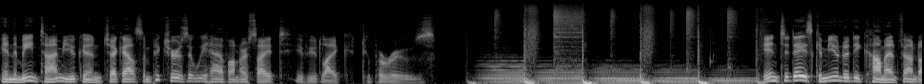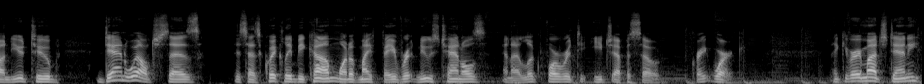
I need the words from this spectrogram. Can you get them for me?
In the meantime, you can check out some pictures that we have on our site if you'd like to peruse. In today's community comment found on YouTube, Dan Welch says, This has quickly become one of my favorite news channels, and I look forward to each episode. Great work. Thank you very much, Danny,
